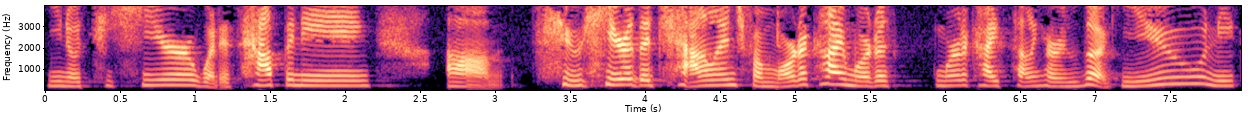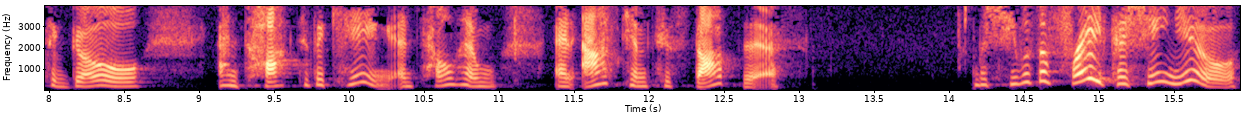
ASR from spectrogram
you know, to hear what is happening, um, to hear the challenge from Mordecai. Mordecai is telling her, look, you need to go and talk to the king and tell him and ask him to stop this. But she was afraid because she knew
